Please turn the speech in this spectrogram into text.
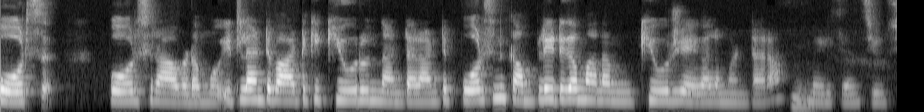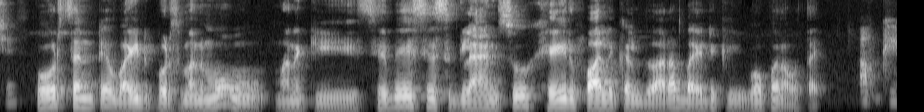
పోర్స్ పోర్స్ రావడము ఇట్లాంటి వాటికి క్యూర్ ఉందంటారా? అంటే పోర్స్ని కంప్లీట్గా మనం క్యూర్ చేయగలమంటారా. మెడిసిన్స్ యూజ్ చేసి? పోర్స్ అంటే వైట్ పోర్స్. మనము మనకి సెబేసిస్ గ్లాండ్స్ హెయిర్ ఫాలికల్ ద్వారా బయటికి ఓపెన్ అవుతాయి. ఓకే.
